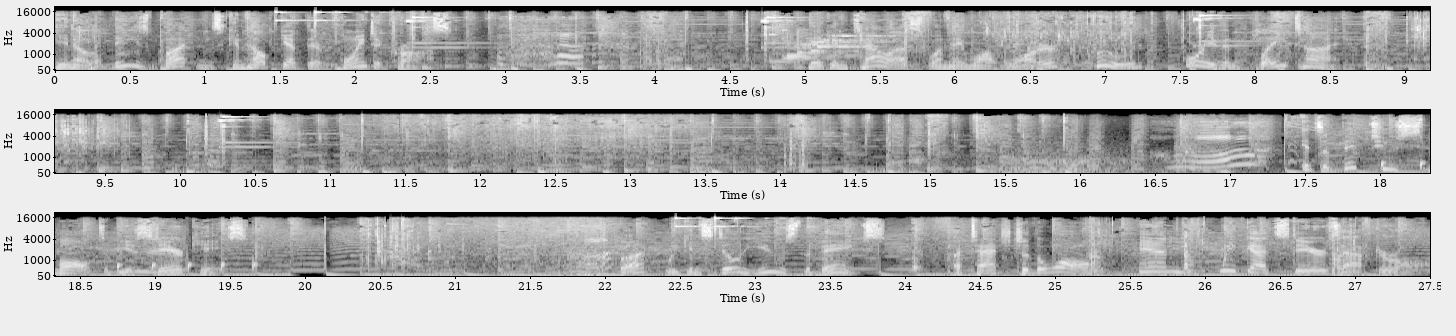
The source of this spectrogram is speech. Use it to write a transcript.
You know, these buttons can help get their point across. They can tell us when they want water, food, or even playtime. It's a bit too small to be a staircase. But we can still use the base. Attached to the wall, and we've got stairs after all.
